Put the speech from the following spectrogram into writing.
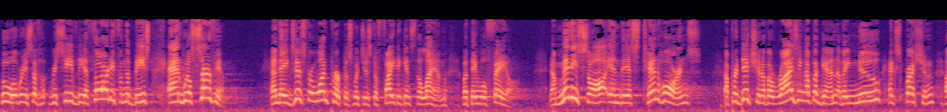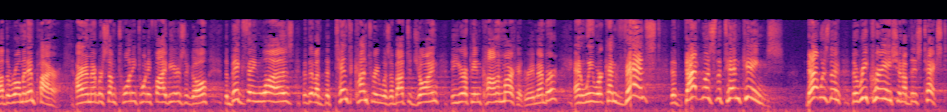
who will receive the authority from the beast and will serve him. And they exist for one purpose, which is to fight against the Lamb, but they will fail. Now, many saw in this ten horns a prediction of a rising up again of a new expression of the Roman Empire. I remember some 20, 25 years ago, the big thing was that the 10th country was about to join the European Common Market, remember? And we were convinced that that was the 10 kings. That was the, the recreation of this text.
